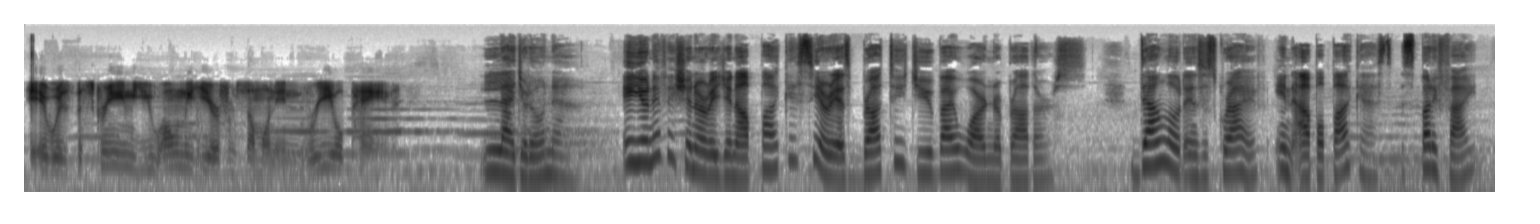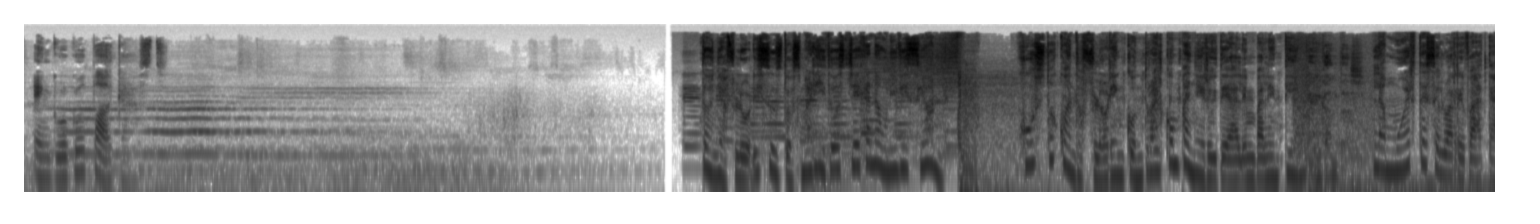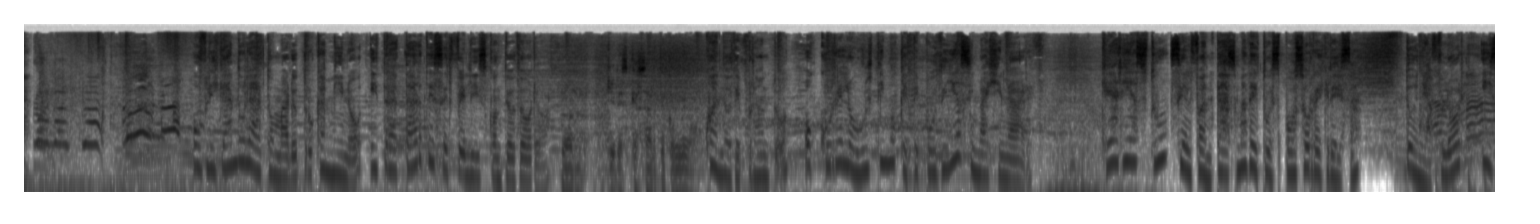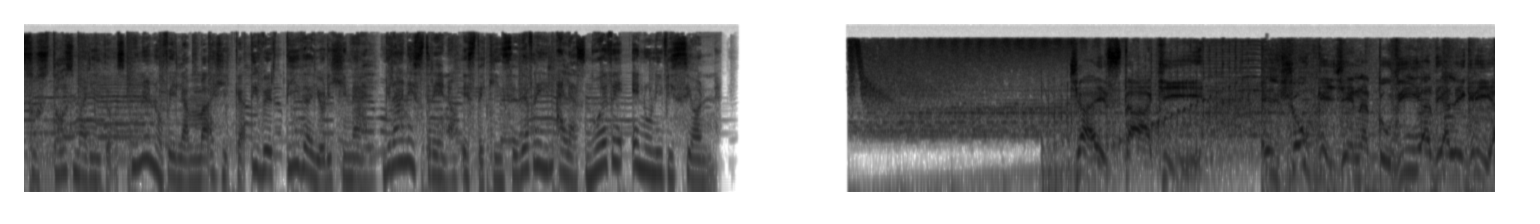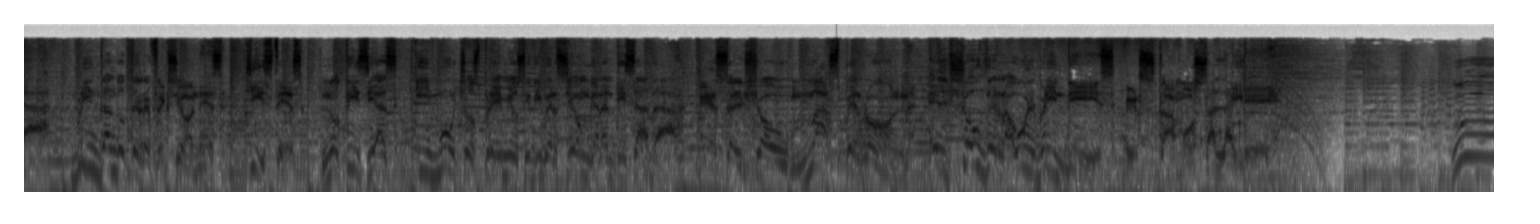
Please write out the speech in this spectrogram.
It was the scream you only hear from someone in real pain. La Llorona, a Univision original podcast series brought to you by Warner Brothers. Download and subscribe in Apple Podcasts, Spotify, and Google Podcasts. Doña Flor y sus dos maridos llegan a Univisión. Justo cuando Flor encontró al compañero ideal en Valentín, Me encantas. la muerte se lo arrebata, obligándola a tomar otro camino y tratar de ser feliz con Teodoro. Flor, ¿quieres casarte conmigo? Cuando de pronto ocurre lo último que te podías imaginar. ¿Qué harías tú si el fantasma de tu esposo regresa? Doña Flor y sus dos maridos. Una novela mágica, divertida y original. Gran estreno este 15 de abril a las 9 en Univisión. Ya está aquí. El show que llena tu día de alegría, brindándote reflexiones, chistes, noticias y muchos premios y diversión garantizada. Es el show más perrón, el show de Raúl Brindis. Estamos al aire. Good,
